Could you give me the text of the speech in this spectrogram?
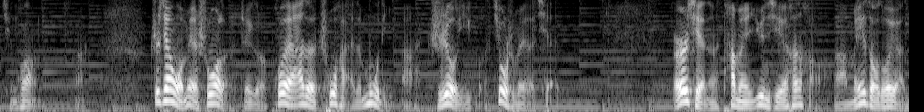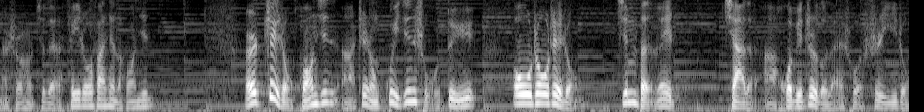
情况的啊。之前我们也说了，这个葡萄牙的出海的目的啊，只有一个，就是为了钱。而且呢，他们运气也很好啊，没走多远的时候就在非洲发现了黄金。而这种黄金啊，这种贵金属对于欧洲这种金本位下的啊货币制度来说，是一种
